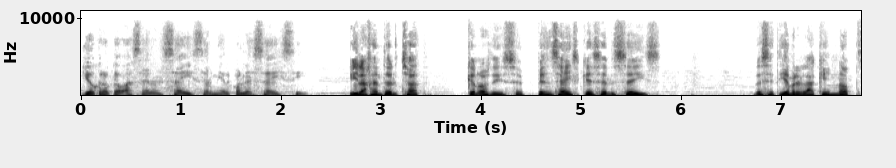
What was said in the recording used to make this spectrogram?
Yo creo que va a ser el 6, el miércoles 6, sí. ¿Y la gente del chat? ¿Qué nos dice? ¿Pensáis que es el 6 de septiembre la Keynote?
